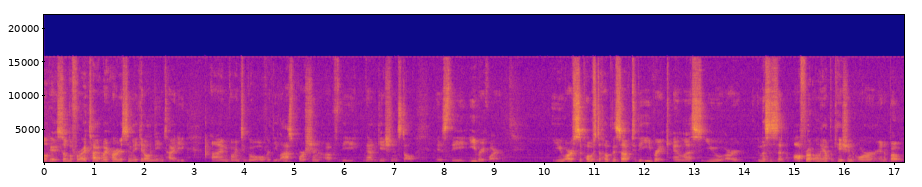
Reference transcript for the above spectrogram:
Okay, so before I tie up my harness and make it all neat and tidy, I'm going to go over the last portion of the navigation install is the e-brake wire. You are supposed to hook this up to the e-brake unless you are unless this is an off-road only application or in a boat.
